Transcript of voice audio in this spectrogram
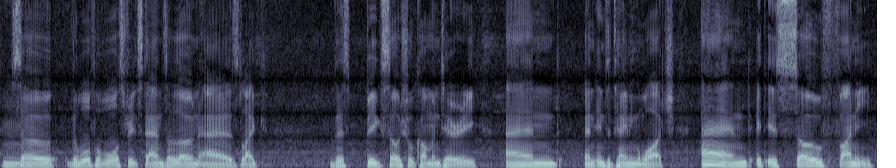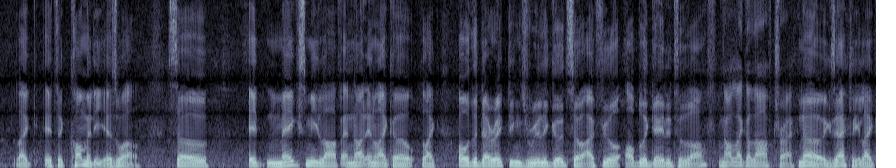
Hmm. So The Wolf of Wall Street stands alone as like this big social commentary and an entertaining watch, and it is so funny. Like it's a comedy as well. So it makes me laugh and not in like a like oh the directing's really good so I feel obligated to laugh. Not like a laugh track. No, exactly. Like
